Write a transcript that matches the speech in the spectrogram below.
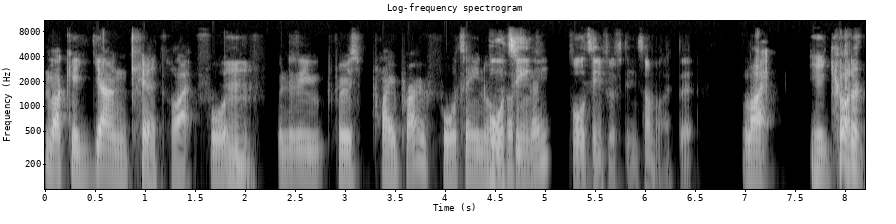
like a young kid, like four. Mm. When did he first play pro? Fourteen or 14. fifteen? 14, 15, something like that. Like you got to,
